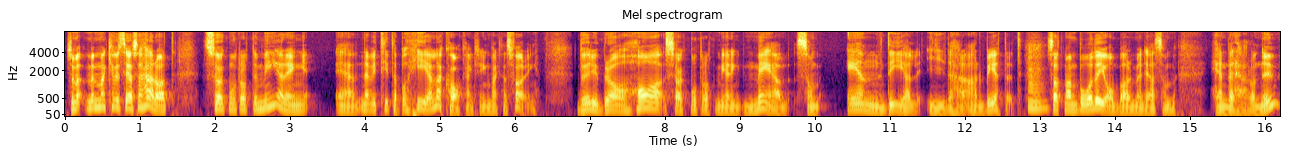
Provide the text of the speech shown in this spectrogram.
Så, men man kan väl säga så här då, att sökmotoroptimering, eh, när vi tittar på hela kakan kring marknadsföring, då är det ju bra att ha sökmotoroptimering med som en del i det här arbetet. Så att man både jobbar med det som händer här och nu,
